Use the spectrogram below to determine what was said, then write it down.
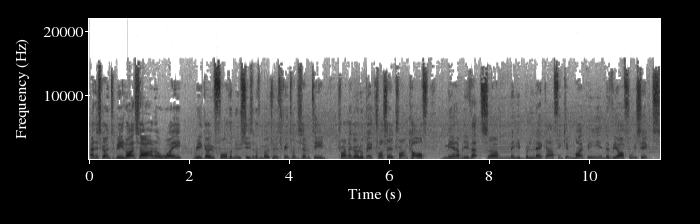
and it's going to be lights out and away we go for the new season of Moto 3 in 2017. Trying to go a little bit across there, try and cut off me, and I believe that's um, maybe Bulega, I think it might be, in the VR46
